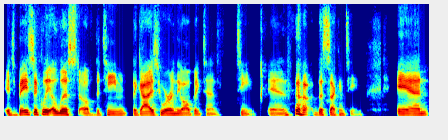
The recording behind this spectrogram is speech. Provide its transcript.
It's basically a list of the team, the guys who are in the All Big Ten team and the second team. And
